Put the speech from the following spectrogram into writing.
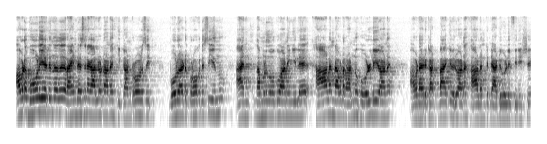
അവിടെ ബോൾ ചെല്ലുന്നത് റൈൻഡേഴ്സിന്റെ കാലിലോട്ടാണ്. ഹി കൺട്രോൾസ് ഇറ്റ് ബോളുമായിട്ട് പ്രോഗ്രസ് ചെയ്യുന്നു. ആൻഡ് നമ്മൾ നോക്കുവാണെങ്കിൽ ഹാളൻഡ് അവിടെ റണ്ണ് ഹോൾഡ് ചെയ്യുവാണ്. അവിടെ ഒരു കട്ട് ബാക്ക് വരുവാണ്. ഹാളൻഡിന്റെ അടിപൊളി ഫിനിഷ്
